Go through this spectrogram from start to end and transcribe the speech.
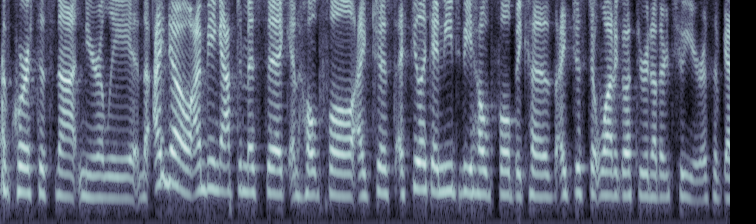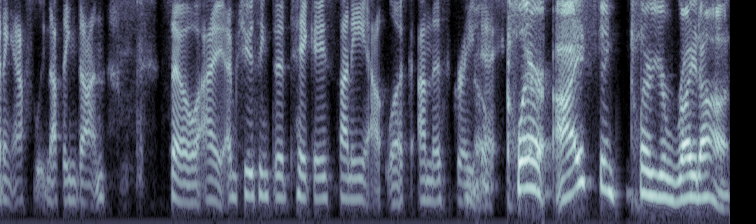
of course it's not nearly and i know i'm being optimistic and hopeful. I just i feel like i need to be hopeful because i just don't want to go through another two years of getting absolutely nothing done. So I, am choosing to take a sunny outlook on this great no, day. Claire i think claire you're right on.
